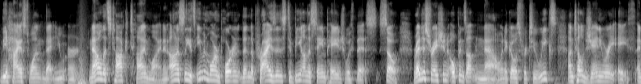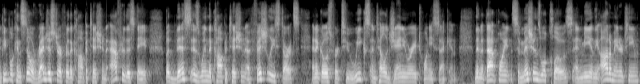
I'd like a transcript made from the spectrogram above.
the highest one that you earn. Now let's talk timeline. And honestly, it's even more important than the prizes to be on the same page with this. So registration opens up now and it goes for for two weeks until January 8th. And people can still register for the competition after this date, but this is when the competition officially starts and it goes for two weeks until January 22nd. Then at that point, submissions will close and me and the oTTomator team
